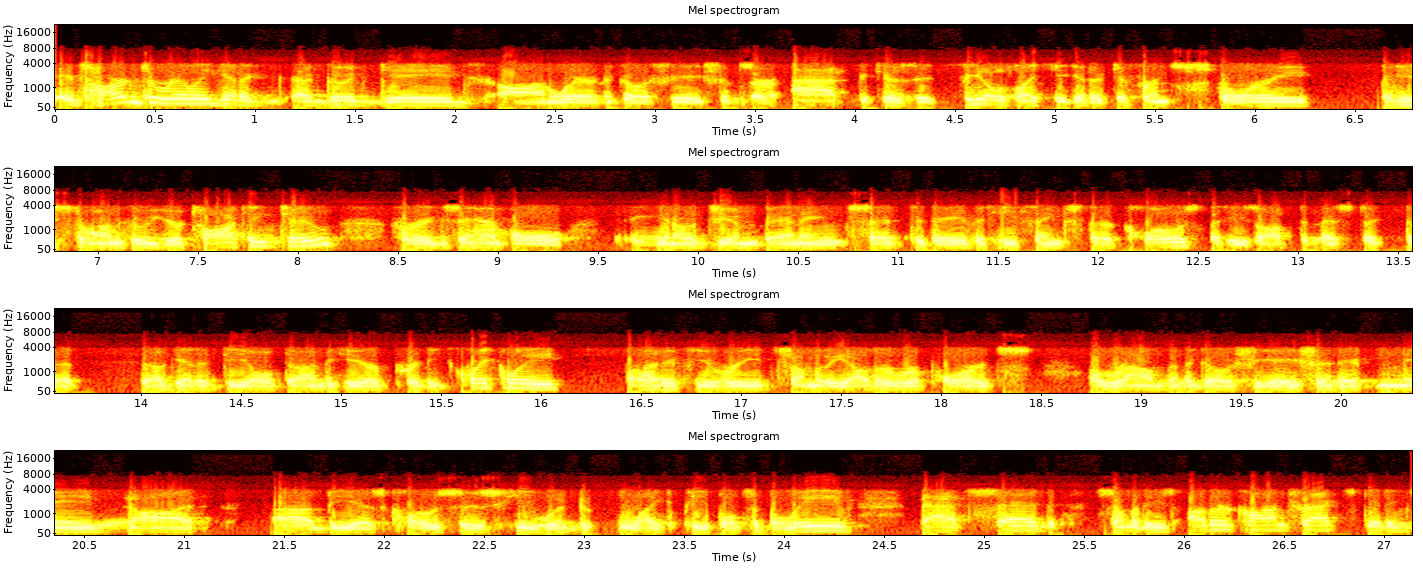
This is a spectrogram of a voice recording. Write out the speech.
It's hard to really get a, a good gauge on where negotiations are at because it feels like you get a different story based on who you're talking to. For example, you know, Jim Benning said today that he thinks they're close, that he's optimistic that they'll get a deal done here pretty quickly. But if you read some of the other reports around the negotiation, it may not uh, be as close as he would like people to believe. That said, some of these other contracts getting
